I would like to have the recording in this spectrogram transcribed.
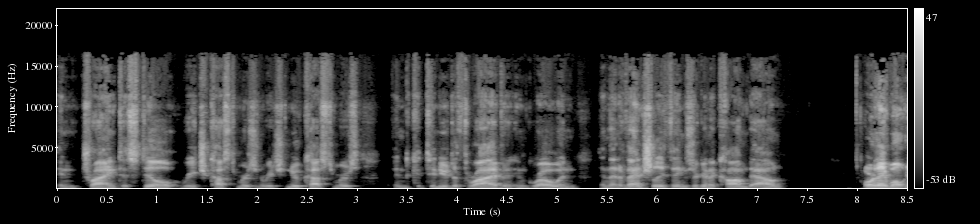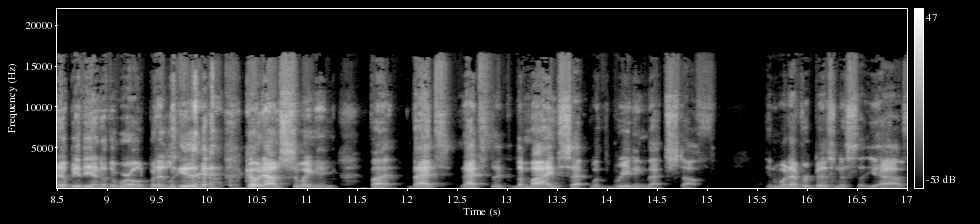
in trying to still reach customers and reach new customers and continue to thrive and, and grow. And and then eventually things are going to calm down, or they won't. It'll be the end of the world, but at least go down swinging. But that's that's the the mindset with reading that stuff in whatever business that you have.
